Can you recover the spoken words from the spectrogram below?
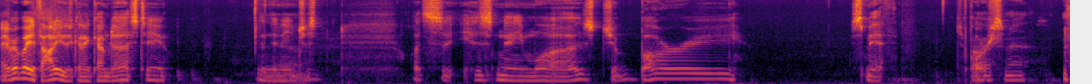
Everybody thought he was going to come to us too, and then he just let's see, his name was Jabari Smith. Course. Smith.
